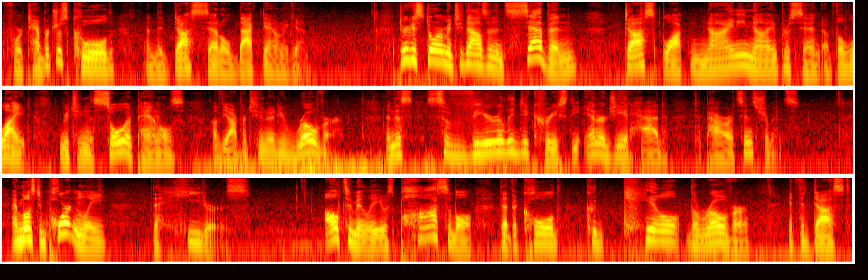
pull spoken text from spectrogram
before temperatures cooled and the dust settled back down again. During a storm in 2007, dust blocked 99% of the light reaching the solar panels of the Opportunity rover. And this severely decreased the energy it had to power its instruments. And most importantly, the heaters. Ultimately, it was possible that the cold could kill the rover if the dust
